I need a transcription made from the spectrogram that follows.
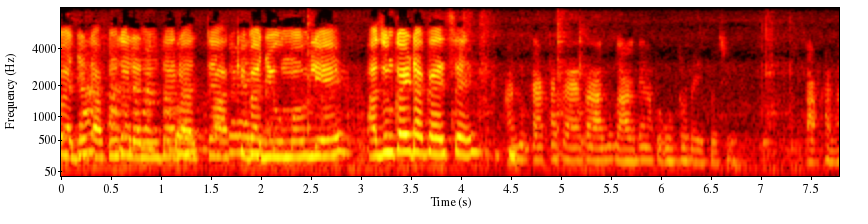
भाजी टाकून झाल्यानंतर आता अख्खी भाजी उमवली आहे. अजून काही टाकायचंय? अजून टाकायचं आहे आता अजून अर्ध्यानं आपण उठवता येतो टाकायला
